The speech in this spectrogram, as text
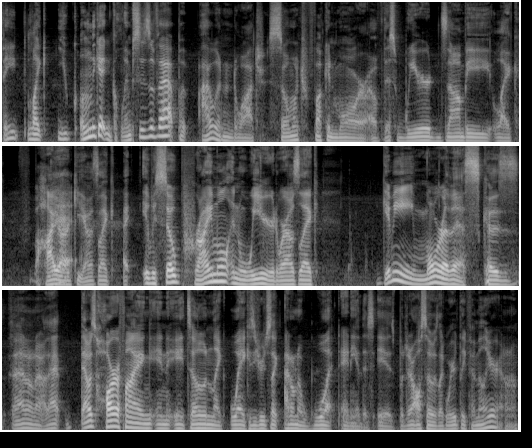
they like you only get glimpses of that, but I wouldn't watch so much fucking more of this weird zombie like hierarchy. I was like, I, it was so primal and weird. Where I was like, give me more of this, because I don't know that that was horrifying in its own like way. Because you're just like, I don't know what any of this is, but it also is like weirdly familiar. I don't know.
